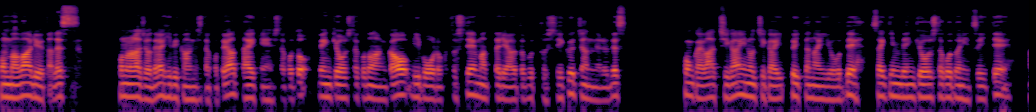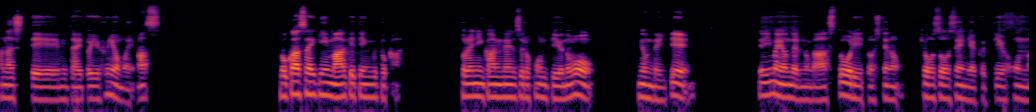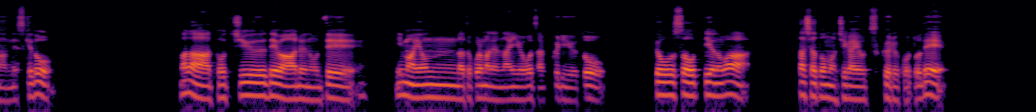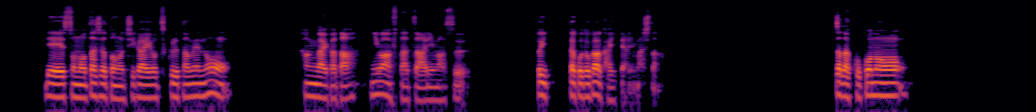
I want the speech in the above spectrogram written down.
こんばんは、りゅうたです。このラジオでは日々感じたことや体験したこと、勉強したことなんかを微暴録としてまったりアウトプットしていくチャンネルです。今回は違いの違いといった内容で最近勉強したことについて話してみたいというふうに思います。僕は最近マーケティングとか、それに関連する本っていうのを読んでいて、で、今読んでるのがストーリーとしての競争戦略っていう本なんですけど、まだ途中ではあるので、今読んだところまでの内容をざっくり言うと、競争っていうのは他者との違いを作ることで、で、その他者との違いを作るための考え方には2つあります。といったことが書いてありました。ただ、ここの、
